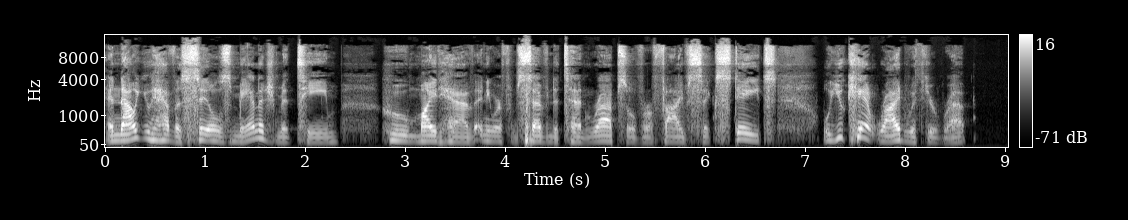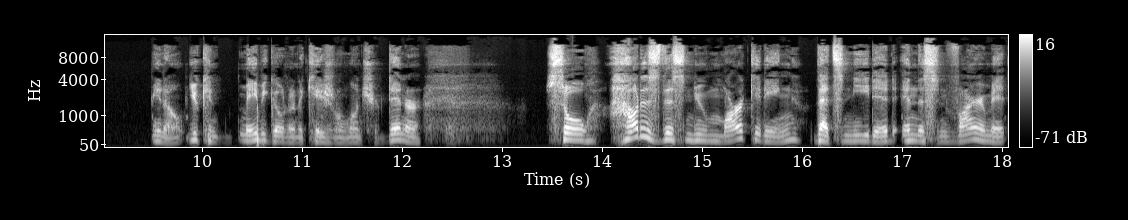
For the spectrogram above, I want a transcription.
And now you have a sales management team who might have anywhere from seven to 10 reps over five, six states. Well, you can't ride with your rep you know, you can maybe go to an occasional lunch or dinner. So, how does this new marketing that's needed in this environment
